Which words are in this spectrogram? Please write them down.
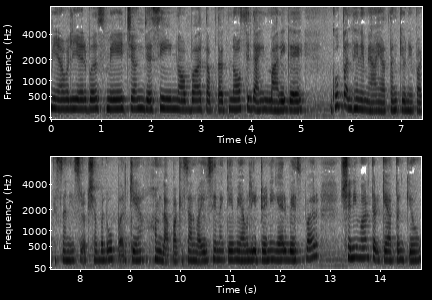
मियावली एयरबस में जंग जैसी नौबत अब तक नौ फिदाइन मारे गए। घुप अंधेरे में आए आतंकियों ने पाकिस्तानी सुरक्षा बलों पर किया हमला। पाकिस्तान वायुसेना के मियावली ट्रेनिंग एयरबेस पर शनिवार तड़के आतंकियों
